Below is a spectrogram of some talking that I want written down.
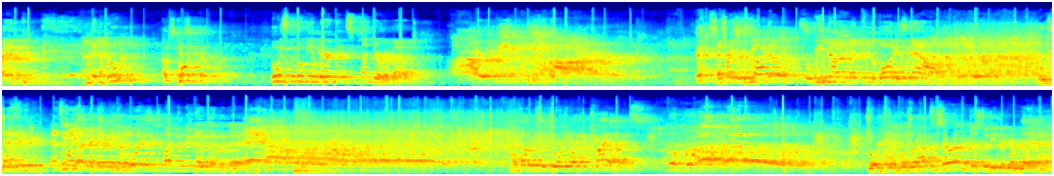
And, and who, I was guessing that one. who is the movie American Splendor about? That's right, we're weeding out, we're weeding out the men from the boys now. That's, that's we my got other the Nick very and the. Boys my Menudo cover band. I thought it was the George Michael tryouts. George Michael Trouts is our other Justin Bieber cover band.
